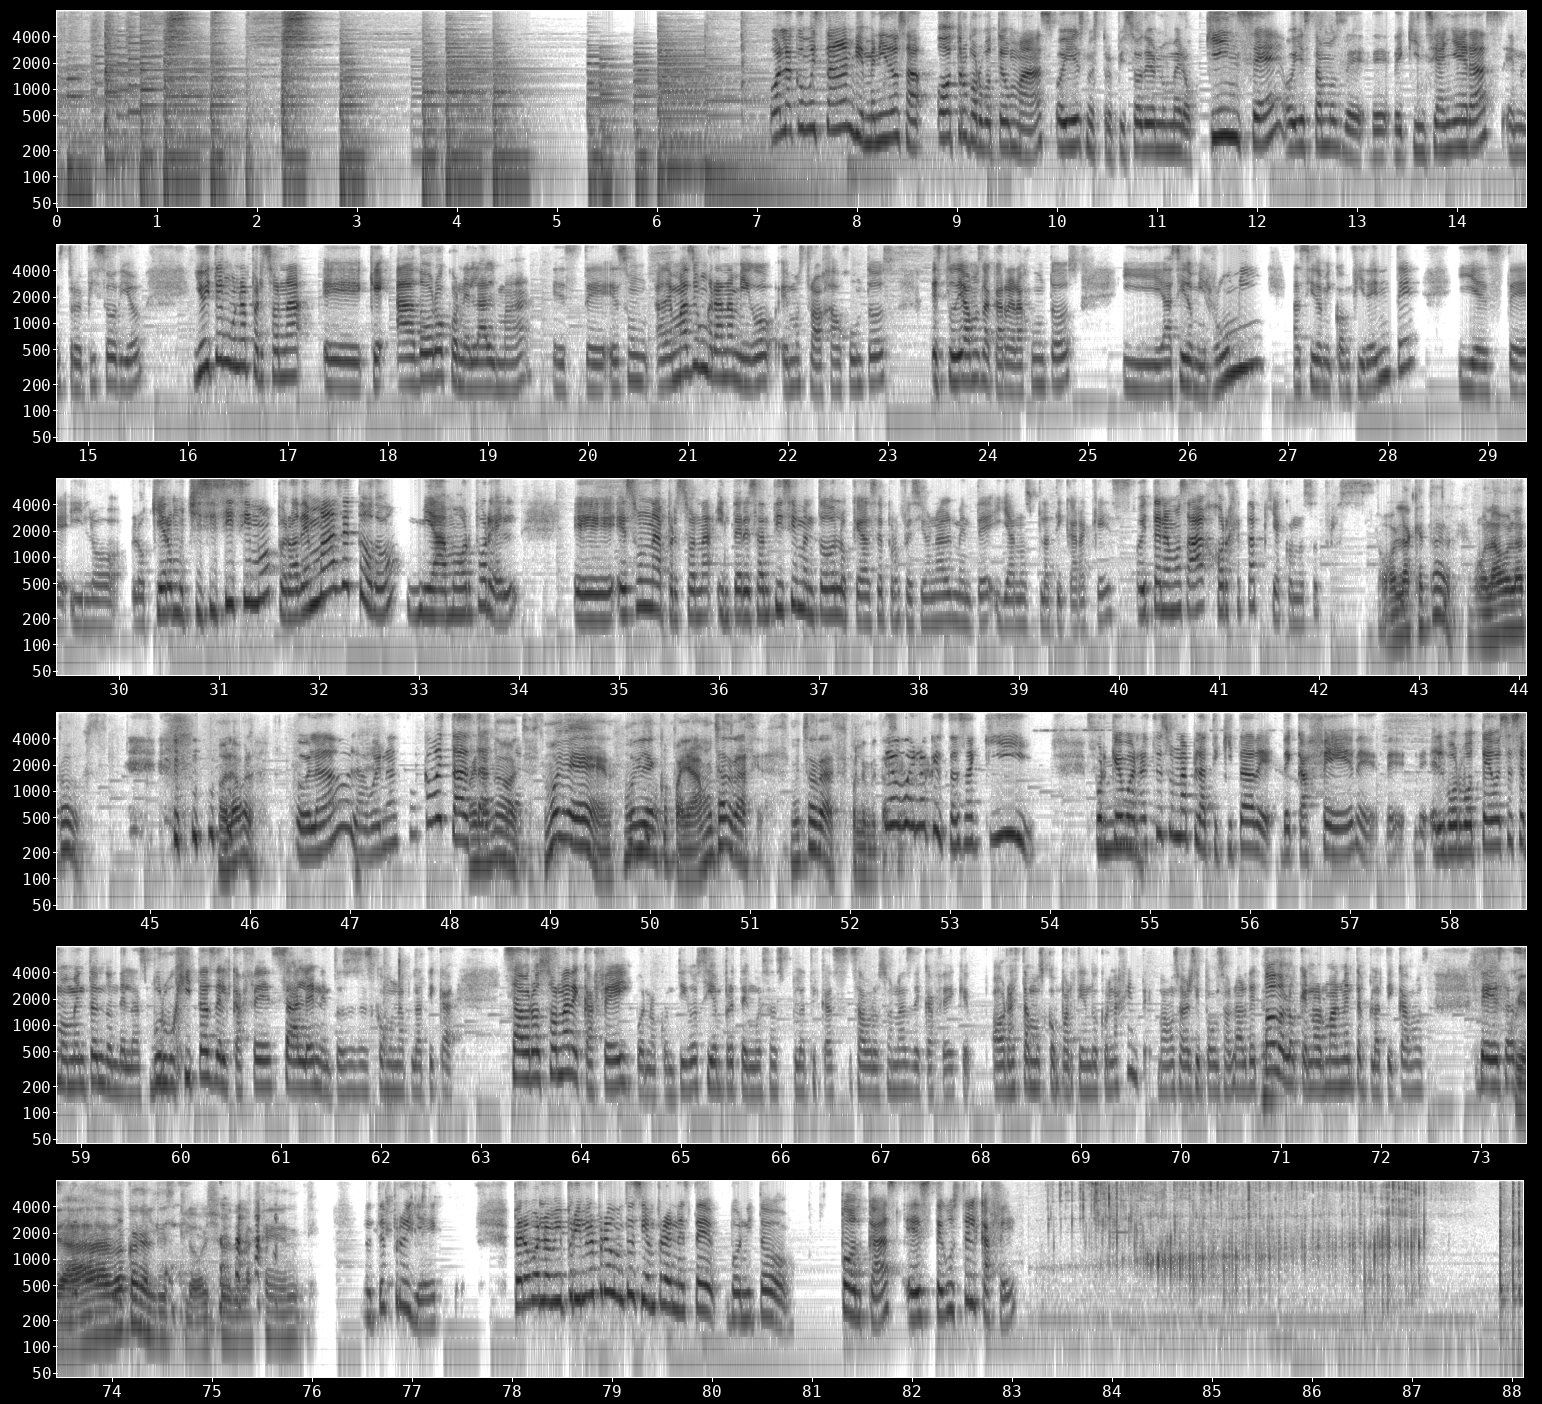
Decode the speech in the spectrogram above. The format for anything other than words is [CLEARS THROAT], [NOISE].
Hola, ¿cómo están? Bienvenidos a otro borboteo más. Hoy es nuestro episodio número 15. Hoy estamos de, de, quinceañeras en nuestro episodio. Y hoy tengo una persona eh, que adoro con el alma. Este, es un, además de un gran amigo, hemos trabajado juntos, estudiamos la carrera juntos y ha sido mi roomie, ha sido mi confidente y, este, y lo, lo quiero muchísimo, pero además de todo, mi amor por él eh, es una persona interesantísima en todo lo que hace profesionalmente y ya nos platicará qué es. Hoy tenemos a Jorge Tapia con nosotros. Hola, ¿qué tal? Hola, hola a todos. [LAUGHS] Hola, hola. Hola, hola, buenas. ¿Cómo estás? Buenas noches. Muy bien, muy bien, compañera. Muchas gracias. Muchas gracias por la invitación. Qué bueno que estás aquí. Porque bueno, esta es una platiquita de, café, de, el borboteo es ese momento en donde las burbujitas del café salen, entonces es como una plática sabrosona de café y bueno, contigo siempre tengo esas pláticas sabrosonas de café que ahora estamos compartiendo con la gente. Vamos a ver si podemos hablar de todo lo que normalmente platicamos de esas. Cuidado con el disclosure de la gente. [LAUGHS] No te proyectes. Pero bueno, mi primera pregunta siempre en este bonito podcast es, ¿te gusta el café?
